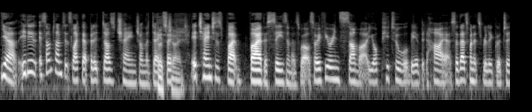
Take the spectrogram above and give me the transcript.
Yeah, it is. Sometimes it's like that, but it does change on the day. Does so change. it changes by via the season as well. So if you're in summer, your pitta will be a bit higher. So that's when it's really good to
